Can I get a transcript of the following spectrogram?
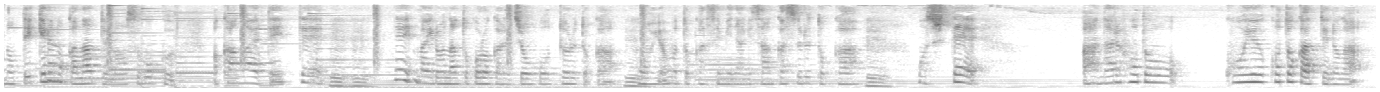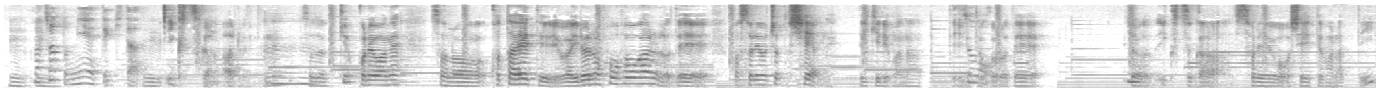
乗っていけるのかなっていうのをすごくまあ考えていてうんで、まあ、いろんなところから情報を取るとか、うん。本読むとかセミナーに参加するとかうん。うんをしてあなるほどこういうことかっていうのが、うんまあ、ちょっと見えてきた。うん、いくつかあるんでね、うんうん。そうだ結構これはねその答えというよりはいろいろな方法があるので、まあ、それをちょっとシェアねできればなっていうところで。じゃあいくつかそれを教えてもらっていい、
